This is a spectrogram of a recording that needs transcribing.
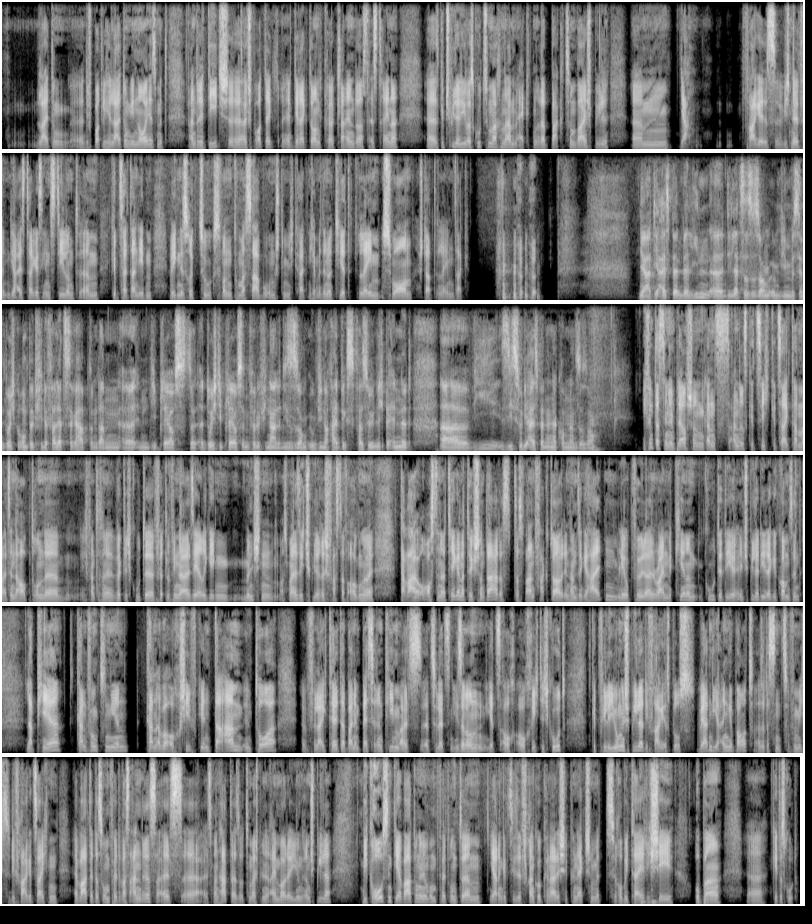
Leitung, äh, die sportliche Leitung, die neu ist mit André Dietsch äh, als Sportdirektor und Kurt Kleinendorst als Trainer. Äh, es gibt Spieler, die was gut zu machen haben, Acton oder Buck zum Beispiel. Ähm, ja, Frage ist, wie schnell finden die Ice Tigers ihren Stil und ähm, gibt halt dann eben wegen des Rückzugs von Thomas Sabo Unstimmigkeiten. Ich habe mir da notiert Lame Swan statt Lame Duck. Ja, die Eisbären Berlin, äh, die letzte Saison irgendwie ein bisschen durchgerumpelt, viele Verletzte gehabt und dann äh, in die Playoffs, äh, durch die Playoffs im Viertelfinale die Saison irgendwie noch halbwegs versöhnlich beendet. Äh, wie siehst du die Eisbären in der kommenden Saison? Ich finde, dass sie in den Playoffs schon ein ganz anderes Gesicht gezeigt haben als in der Hauptrunde. Ich fand das eine wirklich gute Viertelfinalserie gegen München, aus meiner Sicht spielerisch fast auf Augenhöhe. Da war Austin Ortega natürlich schon da, das, das war ein Faktor, aber den haben sie gehalten. Leo Pföderl, Ryan McKiernan, gute DL-Spieler, die da gekommen sind. Lapierre kann funktionieren, kann aber auch schiefgehen. Darm im Tor, äh, vielleicht hält er bei einem besseren Team als äh, zuletzt in Iserlohn jetzt auch, auch richtig gut. Es gibt viele junge Spieler. Die Frage ist bloß, werden die eingebaut? Also das sind so für mich so die Fragezeichen. Erwartet das Umfeld was anderes als, äh, als man hat? Also zum Beispiel den Einbau der jüngeren Spieler. Wie groß sind die Erwartungen im Umfeld? Und ähm, ja, dann gibt's diese franco-kanadische Connection mit Robitaille, Richer, Aubin. Äh, geht das gut?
